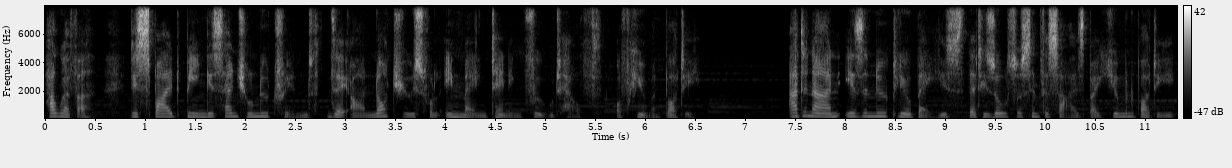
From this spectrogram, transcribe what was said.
However, despite being essential nutrient, they are not useful in maintaining food health of human body. Adenine is a nucleobase that is also synthesized by human body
